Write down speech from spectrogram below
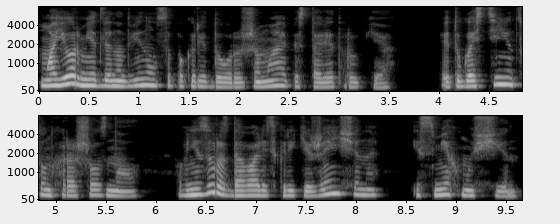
Майор медленно двинулся по коридору, сжимая пистолет в руке. Эту гостиницу он хорошо знал. Внизу раздавались крики женщины и смех мужчин.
